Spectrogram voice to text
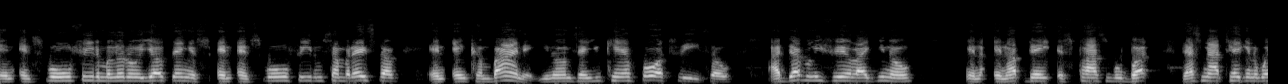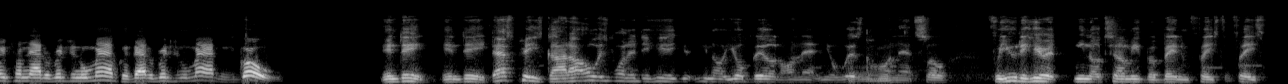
and, and spoon feed them a little of your thing and, and, and spoon feed them some of their stuff and, and combine it. You know what I'm saying? You can't force feed. So I definitely feel like, you know, an, an update is possible, but that's not taken away from that original math because that original math is gold. Indeed, indeed. That's peace, God. I always wanted to hear you, you know, your build on that and your wisdom Mhm. on that. So for you to hear it, you know, tell me verbatim face to face,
